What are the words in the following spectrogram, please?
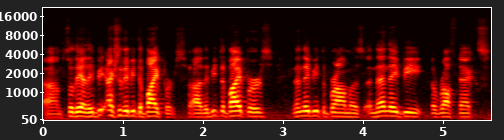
Um, so yeah, they beat actually they beat the Vipers. Uh, they beat the Vipers, then they beat the Brahmas, and then they beat the Roughnecks,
